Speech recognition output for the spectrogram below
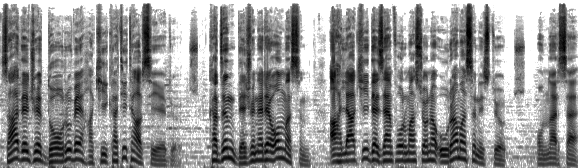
sadece doğru ve hakikati tavsiye ediyoruz. Kadın dejenere olmasın ahlaki dezenformasyona uğramasın istiyoruz. Onlarsa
